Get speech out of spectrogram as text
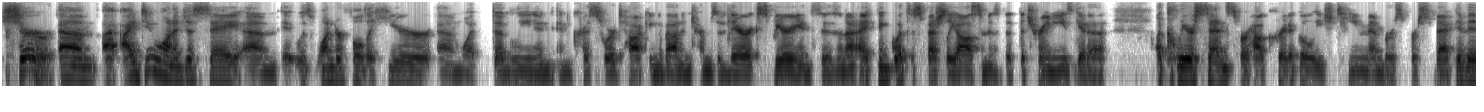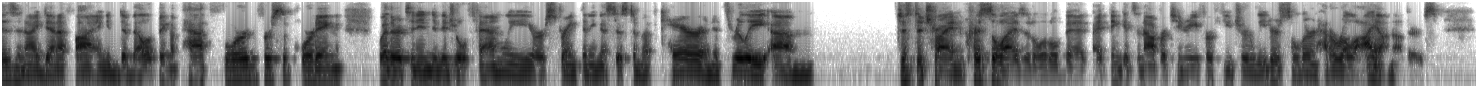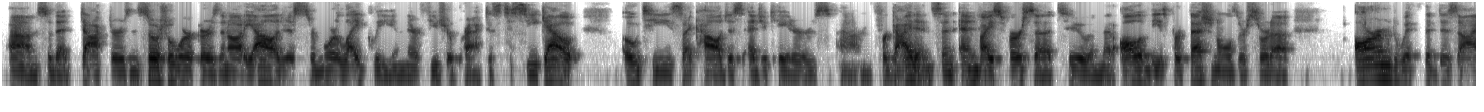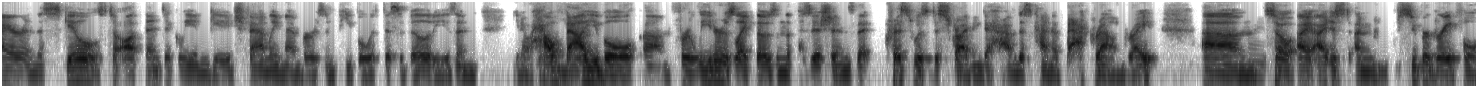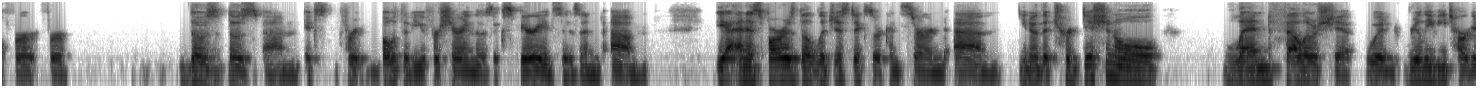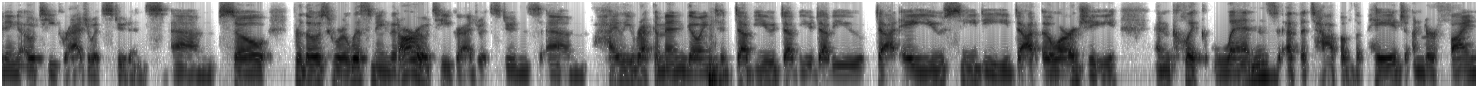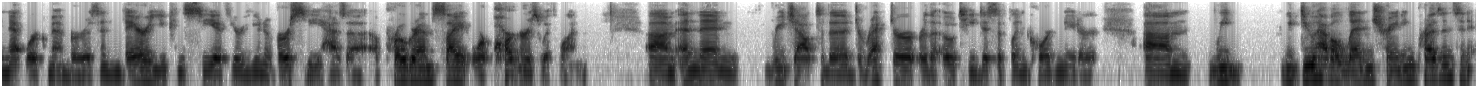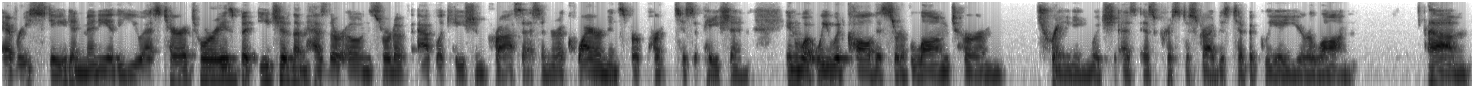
Sure. Um, I, I, do want to just say um, it was wonderful to hear um, what Douglene and, and, Kris were talking about in terms of their experiences. And I, I, think what's especially awesome is that the trainees get a, a clear sense for how critical each team member's perspective is in identifying and developing a path forward for supporting whether it's an individual family or strengthening a system of care. And it's really um, just to try and crystallize it a little bit, I think it's an opportunity for future leaders to learn how to rely on others um, so that doctors and social workers and audiologists are more likely in their future practice to seek out OT, psychologists, educators um, for guidance, and, and vice versa too. And that all of these professionals are sort of armed with the desire and the skills to authentically engage family members and people with disabilities. And you know how valuable um, for leaders like those in the positions that Kris was describing to have this kind of background right, um, right. so I, I, just i'm super grateful for for those those um, ex- for both of you for sharing those experiences. And um, yeah and as far as the logistics are concerned um, you know the traditional Lend Fellowship would really be targeting OT graduate students. Um, so, for those who are listening that are OT graduate students, um, highly recommend going to www.aucd.org and click Lens at the top of the page under Find Network Members. And there you can see if your university has a, a program site or partners with one. Um, and then reach out to the director or the OT discipline coordinator. Um, we we do have a LEND training presence in every state and many of the US territories, but each of them has their own sort of application process and requirements for participation in what we would call this sort of long term training, which, as, as Kris described, is typically a year long. Um,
